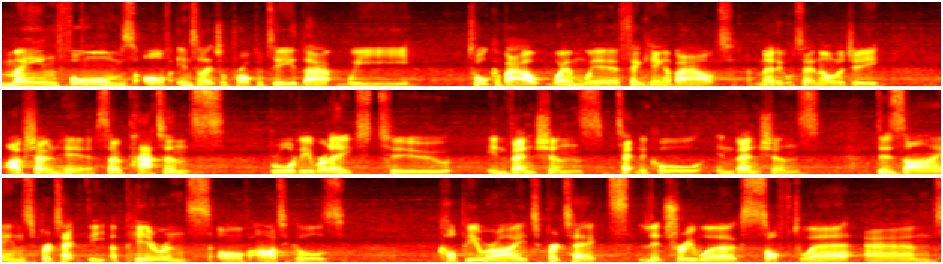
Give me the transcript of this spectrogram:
main forms of intellectual property that we talk about when we're thinking about medical technology, I've shown here. So patents broadly relate to inventions, technical inventions, Designs protect the appearance of articles. Copyright protects literary works, software, and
